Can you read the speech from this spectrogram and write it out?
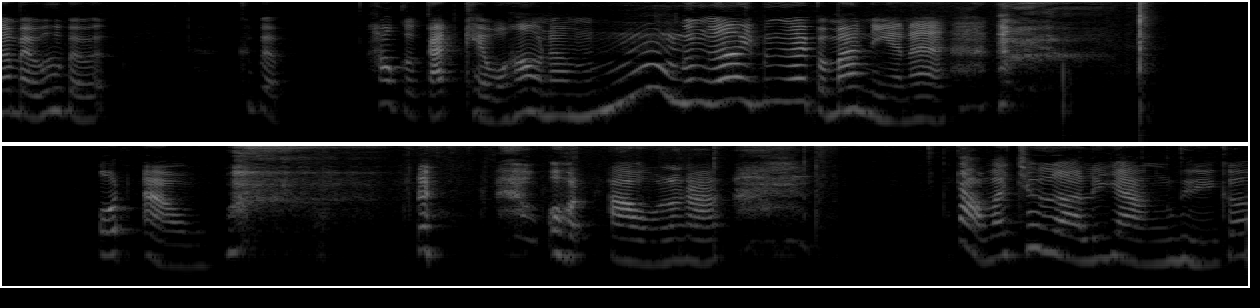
นะแบบว่าคือแบบ คือแบบเฮากับกัดแขวเฮานะมมึงเอ้ยมึงเอ้ยประมาณเนี้ยนะอดเอา อดเอานะคะ ถาม ว่าเชื่อหรือยังทีนี้ก็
